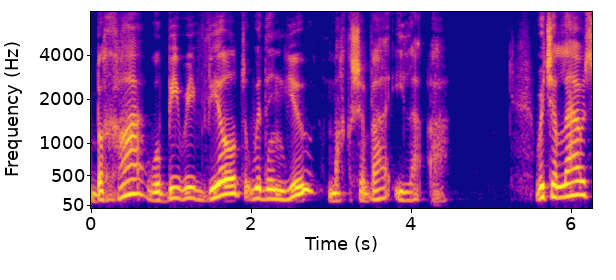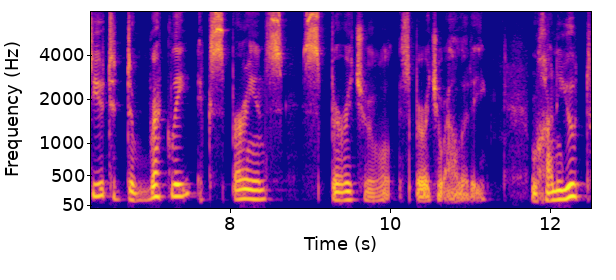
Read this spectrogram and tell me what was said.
b'cha will be revealed within you machshava ila'ah, which allows you to directly experience spiritual spirituality, ruchaniyut,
